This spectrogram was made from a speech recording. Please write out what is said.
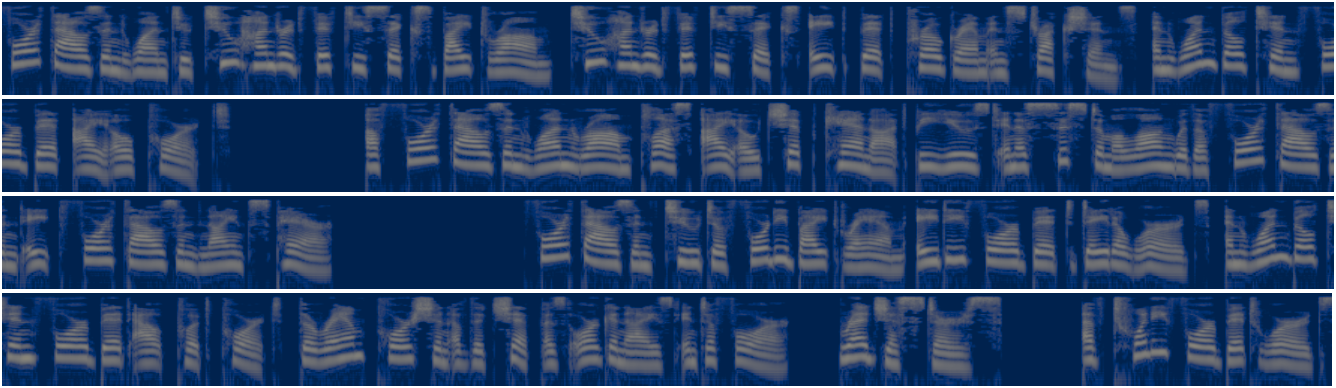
4001 to 256 byte ROM, 256 8-bit program instructions, and one built-in 4-bit I/O port. A 4001 ROM plus I/O chip cannot be used in a system along with a 4008 4009 pair, 4002 to 40 byte RAM, 84-bit data words, and one built-in 4-bit output port. The RAM portion of the chip is organized into four registers of 24-bit words,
